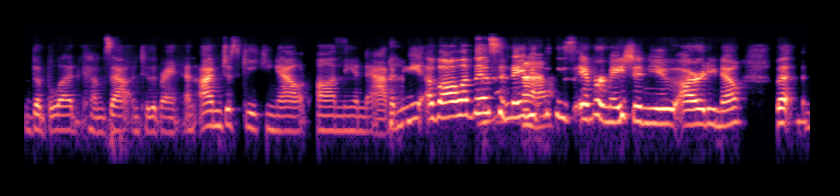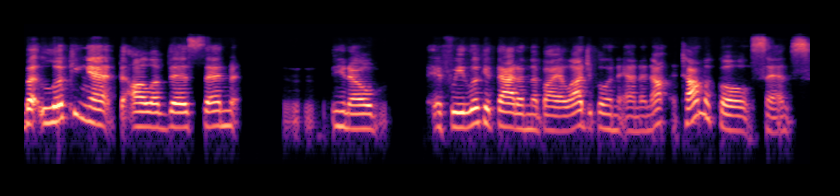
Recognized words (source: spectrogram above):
the blood comes out into the brain. And i'm just geeking out on the anatomy of all of this. And maybe this is information you already know but but looking at all of this then you know if we look at that in the biological and anatomical sense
